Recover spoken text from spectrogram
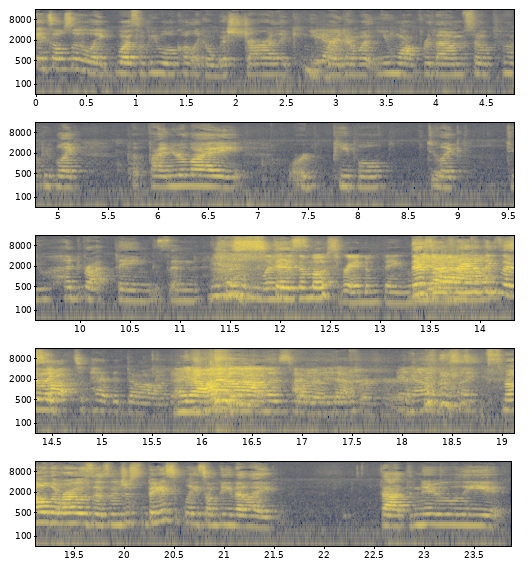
It's also like what some people call like a wish jar. Like you Yeah. write down what you want for them. So some people like put find your light, or people do like do hood rat things, and Literally there's the most random things. there's Yeah. those random things that are like Stop to pet the dog. I Yeah. think that was I one, wrote that for her. You know, it's like smell the roses, and just basically something that like that the newly the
